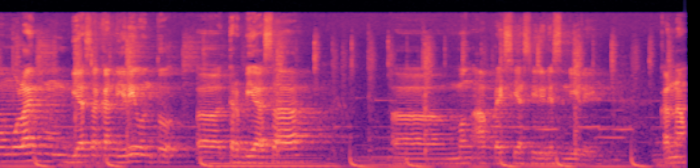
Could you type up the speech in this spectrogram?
memulai membiasakan diri untuk eh, terbiasa eh, mengapresiasi diri sendiri. Karena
